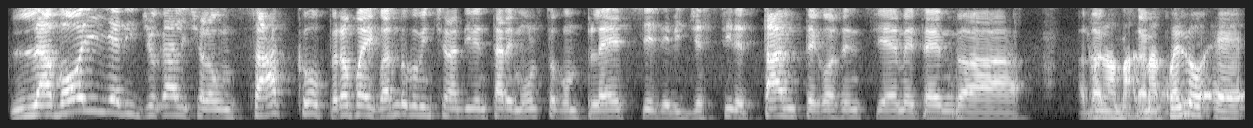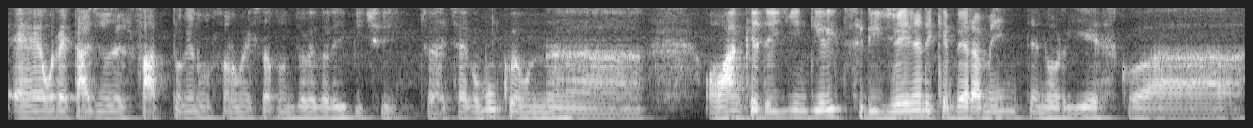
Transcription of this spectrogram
la voglia di giocarli ce l'ho un sacco, però poi quando cominciano a diventare molto complessi e devi gestire tante cose insieme, tendo a... No, no, ma, ma quello è, è un retaggio del fatto che non sono mai stato un giocatore di PC, cioè c'è comunque un... eh, ho anche degli indirizzi di generi che veramente non riesco a,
